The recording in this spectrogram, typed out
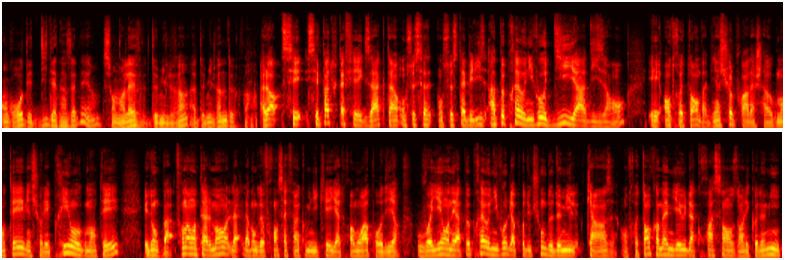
en gros des dix dernières années, hein, si on enlève 2020 à 2022. Enfin... Alors c'est c'est pas tout à fait exact. Hein. On se on se stabilise à peu près au niveau d'il y a dix ans. Et entre temps, bah, bien sûr le pouvoir d'achat a augmenté, bien sûr les prix ont augmenté. Et donc bah, fondamentalement, la, la, Banque de France a fait un communiqué il y a trois mois pour dire, vous voyez, on est à peu près au niveau de la production de 2015. Entre temps, quand même, il y a eu de la croissance dans l'économie.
